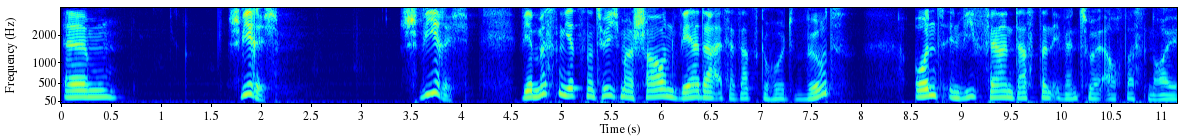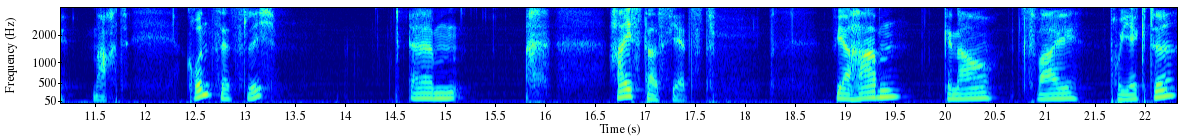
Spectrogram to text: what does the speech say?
Ähm, schwierig. Schwierig. Wir müssen jetzt natürlich mal schauen, wer da als Ersatz geholt wird und inwiefern das dann eventuell auch was neu macht. Grundsätzlich ähm, heißt das jetzt? Wir haben genau zwei Projekte,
